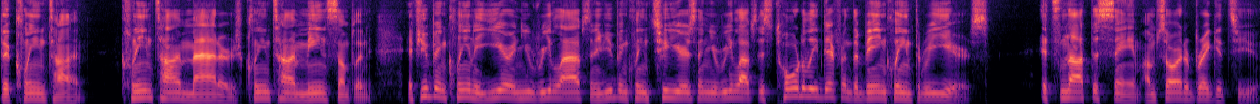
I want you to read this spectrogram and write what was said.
the clean time. Clean time matters. Clean time means something. If you've been clean a year and you relapse, and if you've been clean two years and you relapse, it's totally different than being clean three years. It's not the same. I'm sorry to break it to you.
